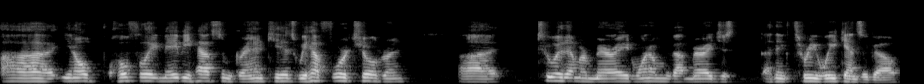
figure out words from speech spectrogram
uh, you know, hopefully maybe have some grandkids. We have four children. Uh, two of them are married. One of them got married just, I think, three weekends ago.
